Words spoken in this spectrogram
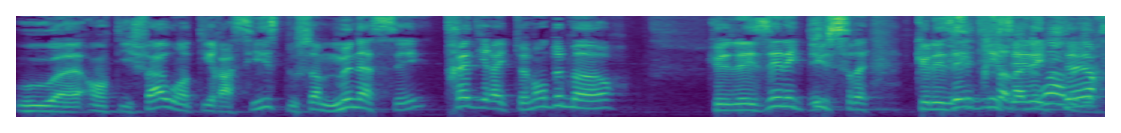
ou euh, antifa ou antiracistes, nous sommes menacés très directement de mort. Que les électrices, que les mais c'est électrices et de électeurs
